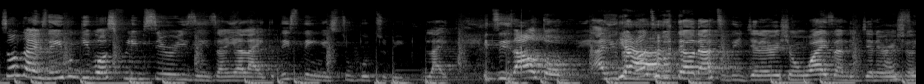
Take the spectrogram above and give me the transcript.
Sometimes they even give us flimsy reasons, and you're like, this thing is too good to be like it is out of, and you Yeah. cannot even tell that to the generation Y and the generation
